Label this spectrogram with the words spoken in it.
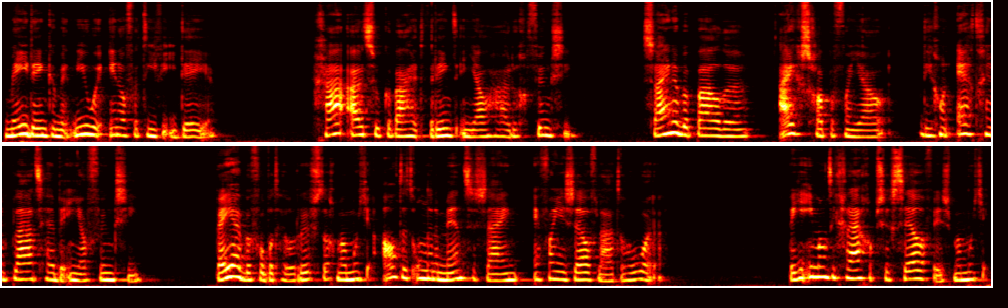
meedenken met nieuwe innovatieve ideeën? Ga uitzoeken waar het wringt in jouw huidige functie. Zijn er bepaalde eigenschappen van jou die gewoon echt geen plaats hebben in jouw functie? Ben jij bijvoorbeeld heel rustig, maar moet je altijd onder de mensen zijn en van jezelf laten horen? Ben je iemand die graag op zichzelf is, maar moet je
